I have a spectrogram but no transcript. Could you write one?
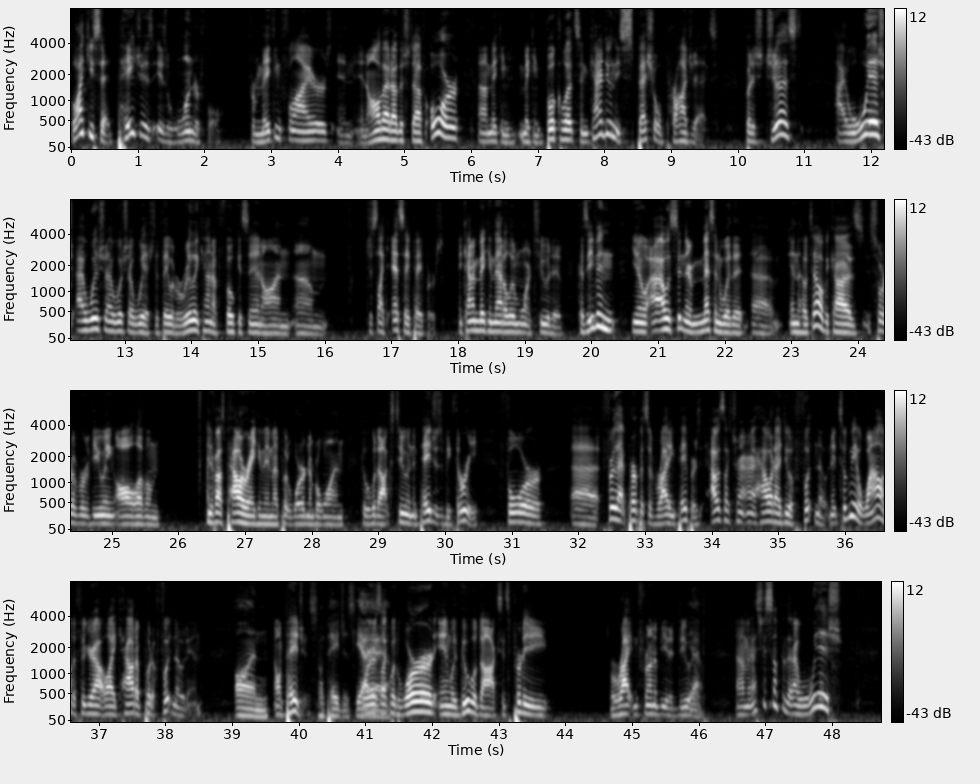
like you said, Pages is wonderful for making flyers and, and all that other stuff, or uh, making making booklets and kind of doing these special projects. But it's just, I wish, I wish, I wish, I wish that they would really kind of focus in on. Um, just like essay papers and kind of making that a little more intuitive. Because even, you know, I was sitting there messing with it uh, in the hotel because sort of reviewing all of them. And if I was power ranking them, I'd put Word number one, Google Docs two, and then Pages would be three for uh, for that purpose of writing papers. I was like, trying, how would I do a footnote? And it took me a while to figure out like how to put a footnote in On on Pages. on pages, yeah. Whereas yeah, like yeah. with Word and with Google Docs, it's pretty right in front of you to do Yeah. it. Um, and that's just something that I wish,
